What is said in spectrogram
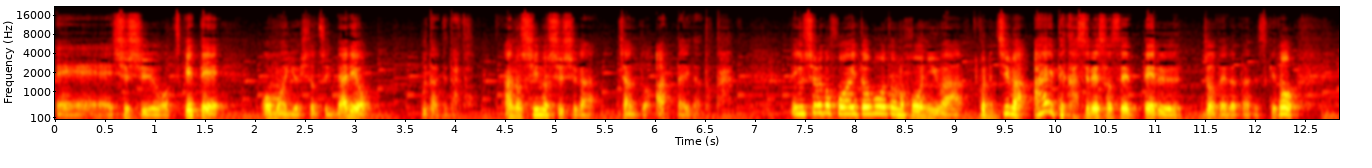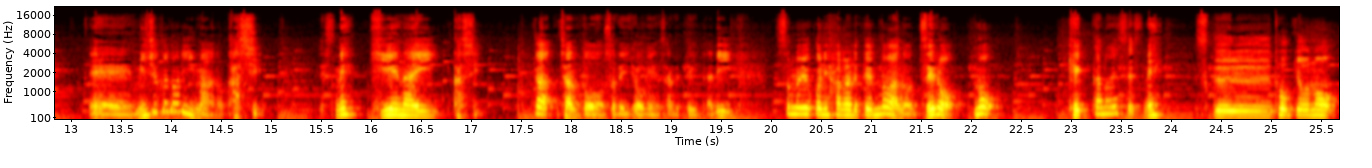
えーシュシュをつけて、思いを一つになりを歌ってたと。あのシーンのシュシュがちゃんとあったりだとか。で、後ろのホワイトボードの方には、これ字はあえてかすれさせてる状態だったんですけど、えー未熟ドリーマーの歌詞ですね。消えない歌詞がちゃんとそれ表現されていたり、その横に貼られてるのは、あの、ゼロの結果のやつですね。スクール、東京の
